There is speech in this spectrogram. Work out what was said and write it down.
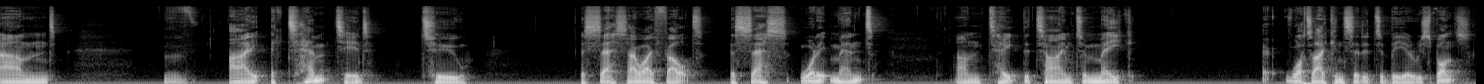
And I attempted to assess how I felt, assess what it meant, and take the time to make what I considered to be a response.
